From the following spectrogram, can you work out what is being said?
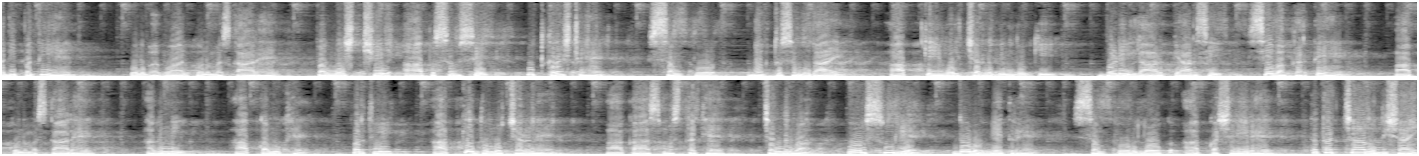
अधिपति हैं। उन भगवान को नमस्कार है। परमेष्ठिन आप सबसे उत्कृष्ट हैं। संपूर्ण भक्त समुदाय आपके युगल चरण बिंदु की बड़ी लाड़ प्यार से सेवा करते हैं। आपको नमस्कार है। अग्नि आपका मुख है। पृथ्वी आपके दोनों चरण हैं। आकाश मस्तक है, चंद्रमा और सूर्य दोनों नेत्र हैं। संपूर्ण लोक आपका शरीर है तथा चारों दिशाएँ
